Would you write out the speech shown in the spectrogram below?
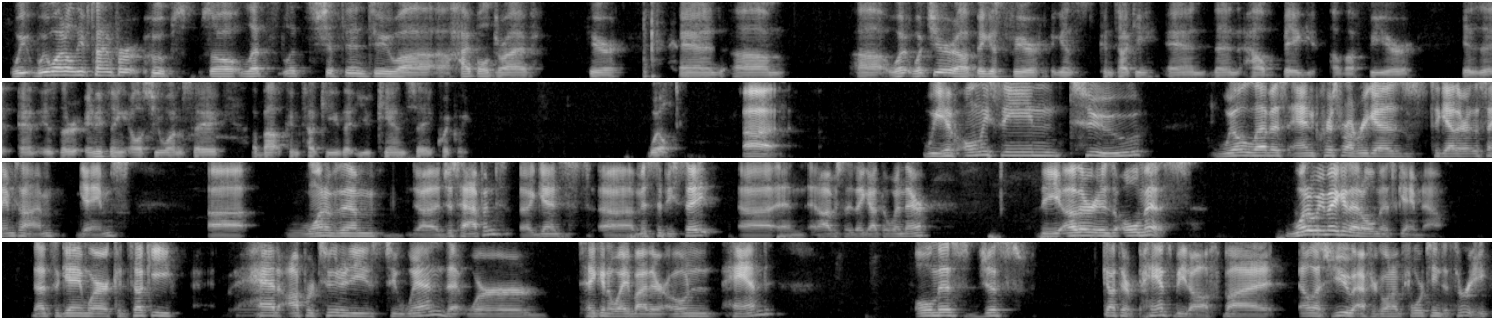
we we want to leave time for hoops. So let's let's shift into uh, a hypo drive here. And um, uh, what what's your uh, biggest fear against Kentucky? And then how big of a fear is it? And is there anything else you want to say about Kentucky that you can say quickly? Will. Uh, we have only seen two Will Levis and Chris Rodriguez together at the same time games. Uh, one of them uh, just happened against uh, Mississippi State, uh, and and obviously they got the win there. The other is Ole Miss. What do we make of that Ole Miss game now? That's a game where Kentucky had opportunities to win that were taken away by their own hand. Ole Miss just got their pants beat off by LSU after going up 14 to 3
